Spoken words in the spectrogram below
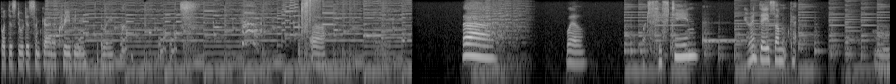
But this dude is some kind of creepy, really. uh. Ah. Well. What, 15? Aren't they some Oh.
